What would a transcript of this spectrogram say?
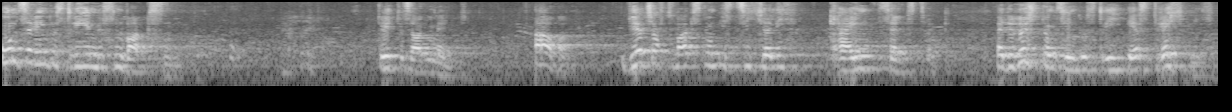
Unsere Industrien müssen wachsen. Drittes Argument. Aber Wirtschaftswachstum ist sicherlich kein Selbstzweck. Bei der Rüstungsindustrie erst recht nicht.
